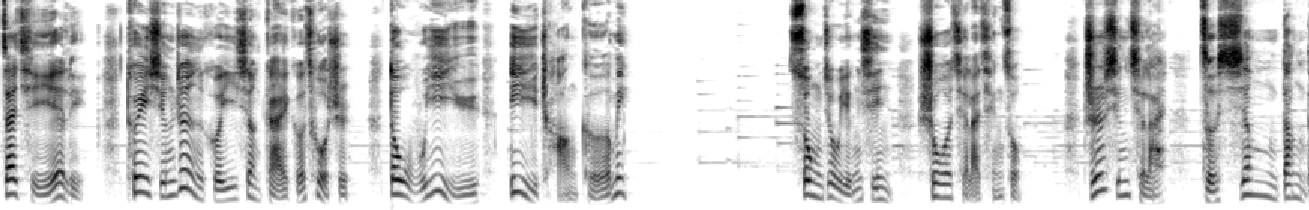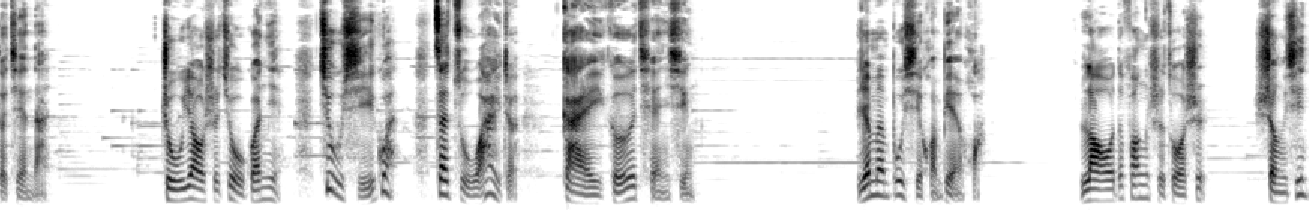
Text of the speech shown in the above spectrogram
在企业里推行任何一项改革措施，都无异于一场革命。送旧迎新说起来轻松，执行起来则相当的艰难。主要是旧观念、旧习惯在阻碍着改革前行。人们不喜欢变化，老的方式做事，省心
